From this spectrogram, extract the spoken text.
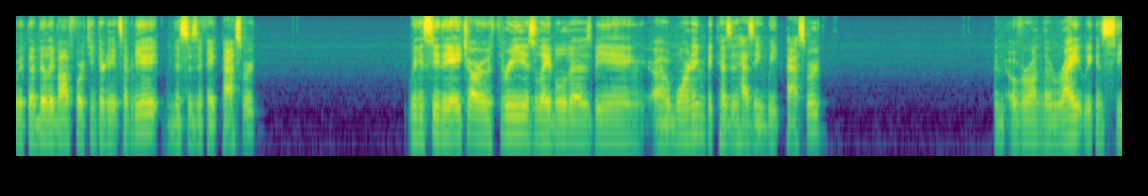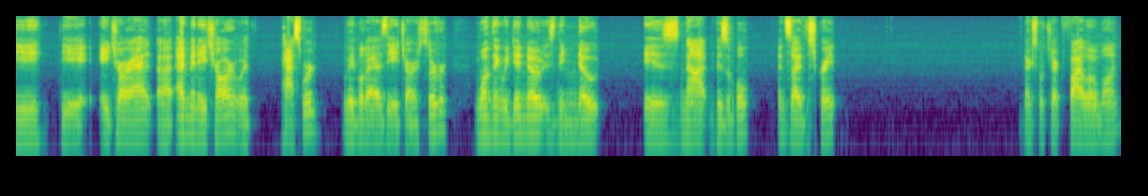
with the Billy Bob 143878. And this is a fake password. We can see the HRO3 is labeled as being a warning because it has a weak password. And over on the right, we can see the HR ad, uh, admin HR with password labeled as the HR server. One thing we did note is the note is not visible inside the scrape. Next, we'll check File01.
